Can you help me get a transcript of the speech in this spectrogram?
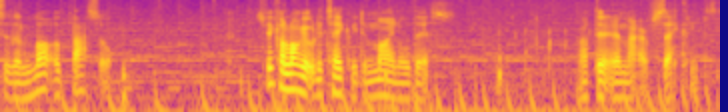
This is a lot of basil. Just think how long it would have taken me to mine all this. I've done it in a matter of seconds.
